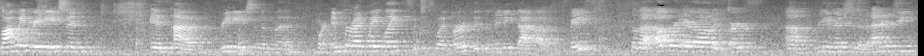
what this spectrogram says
Long wave radiation is um, radiation in the more infrared wavelengths, which is what Earth is emitting back out to space. So that upward arrow is Earth's um, re-emission of energy.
